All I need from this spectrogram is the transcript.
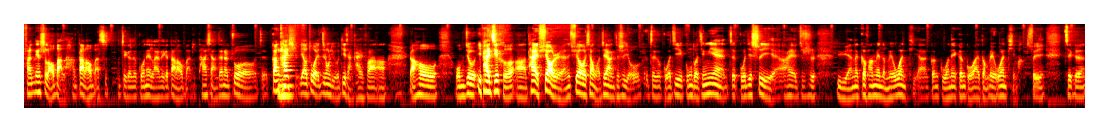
反正那个是老板了，大老板是这个国内来的一个大老板，他想在那儿做，这刚开始要做这种旅游地产开发啊，然后我们就一拍即合啊，他也需要人，需要像我这样，就是有这个国际工作经验，这国际视野，还有就是语言的各方面的没有问题啊，跟国内跟国外都没有问题嘛，所以这个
